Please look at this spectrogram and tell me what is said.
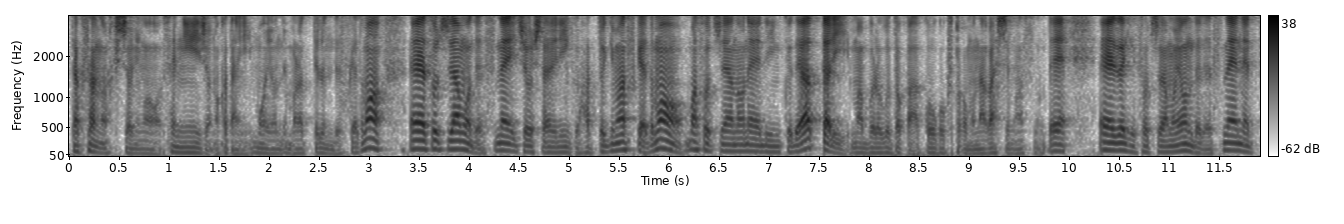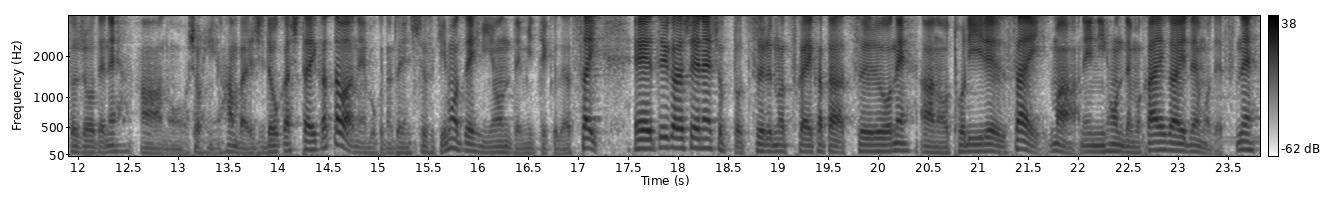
たくさんの人にも1000人以上の方にもう読んでもらってるんですけども、えー、そちらもですね、一応下にリンク貼っておきますけども、まあそちらのね、リンクであったり、まあブログとか広告とかも流してますので、えー、ぜひそちらも読んでですね、ネット上でね、あの、商品販売を自動化したい方はね、僕の電子書籍もぜひ読んでみてください。えー、という形でね、ちょっとツールの使い方、ツールをね、あの、取り入れる際、まあね、日本でも海外でもですね、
